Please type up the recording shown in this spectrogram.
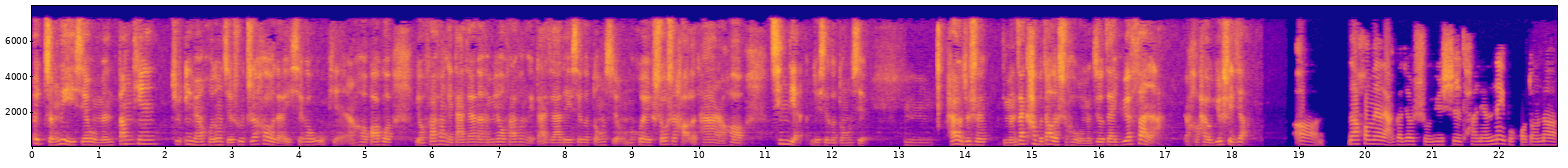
会整理一些我们当天就应援活动结束之后的一些个物品，然后包括有发放给大家的，还没有发放给大家的一些个东西，我们会收拾好了它，然后清点这些个东西。嗯，还有就是你们在看不到的时候，我们就在约饭啊，然后还有约睡觉。呃，那后面两个就属于是团联内部活动。那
